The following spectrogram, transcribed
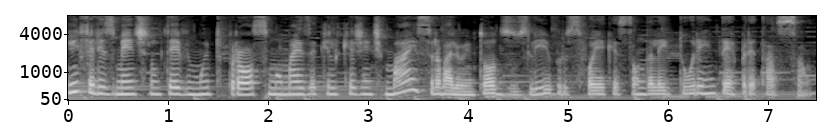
Infelizmente não teve muito próximo, mas aquilo que a gente mais trabalhou em todos os livros foi a questão da leitura e interpretação.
